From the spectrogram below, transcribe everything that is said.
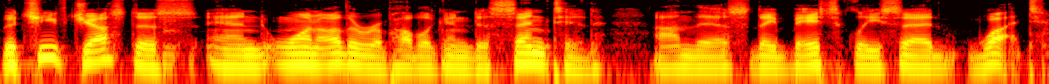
The Chief Justice and one other Republican dissented on this. They basically said, what?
